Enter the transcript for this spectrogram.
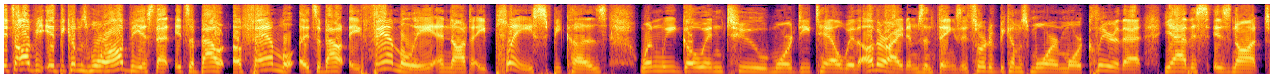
it's obvious it becomes more obvious that it's about a family it's about a family and not a place because when we go into more detail with other items and things it sort of becomes more and more clear that yeah this is not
